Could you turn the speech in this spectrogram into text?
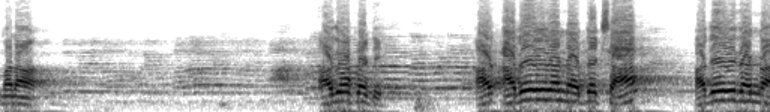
మన అదొకటి. అదేవిధంగా అధ్యక్ష అదేవిధంగా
